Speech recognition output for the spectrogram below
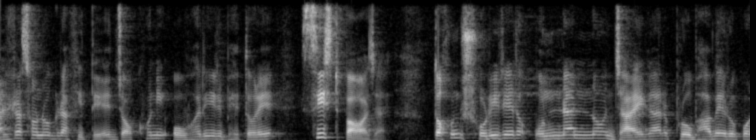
আলট্রাসোনোগ্রাফিতে যখনই ওভারির ভেতরে সিস্ট পাওয়া যায়, তখন শরীরের অন্যান্য জায়গার প্রভাবের উপর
